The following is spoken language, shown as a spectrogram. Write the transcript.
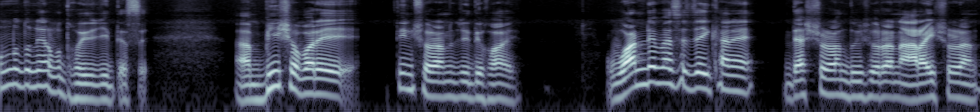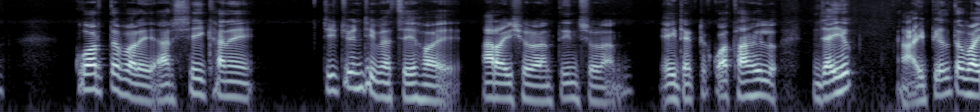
অন্য দুনিয়ার মতো হয়ে যেতেছে বিশ ওভারে তিনশো রান যদি হয় ওয়ান ডে ম্যাচে যেইখানে দেড়শো রান, দুইশো রান, আড়াইশো রান করতে পারে আর সেইখানে টি টোয়েন্টি ম্যাচে হয় আড়াইশো রান, তিনশো রান। এইটা একটা কথা হইল। যাই হোক আইপিএল তো ভাই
